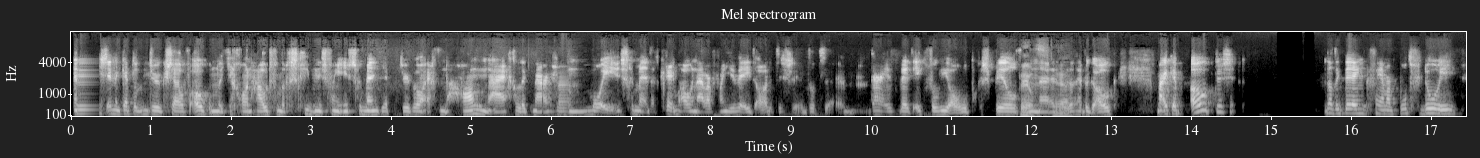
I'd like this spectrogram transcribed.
En, en ik heb dat natuurlijk zelf ook, omdat je gewoon houdt van de geschiedenis van je instrument. Je hebt natuurlijk wel echt een hang eigenlijk naar zo'n mooi instrument, dat cremona, waarvan je weet, oh, dat is, dat, uh, daar heeft, weet ik veel wie al op gespeeld. en uh, dat heb ik ook. Maar ik heb ook dus dat ik denk van ja, maar potverdorie.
